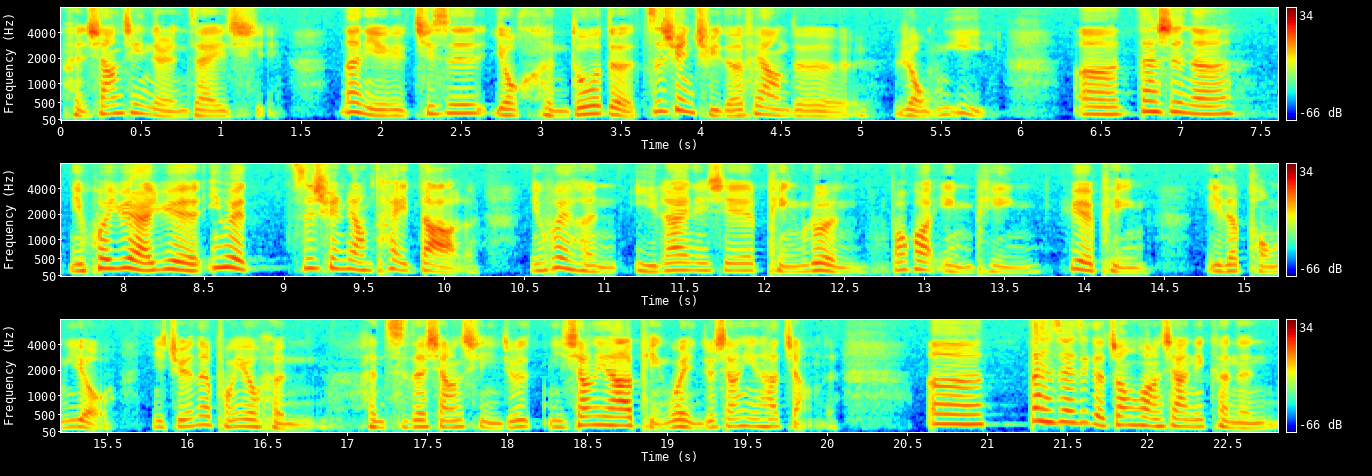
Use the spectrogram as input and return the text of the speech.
很相近的人在一起，那你其实有很多的资讯取得非常的容易。呃，但是呢，你会越来越因为资讯量太大了，你会很依赖那些评论，包括影评、乐评。你的朋友，你觉得那朋友很很值得相信，你就你相信他的品味，你就相信他讲的。呃，但是在这个状况下，你可能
